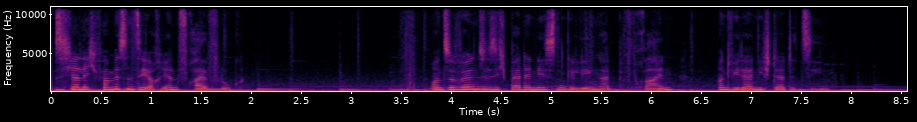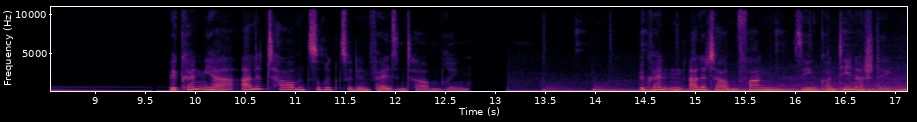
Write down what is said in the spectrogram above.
Sicherlich vermissen sie auch ihren Freiflug. Und so würden sie sich bei der nächsten Gelegenheit befreien und wieder in die Städte ziehen. Wir könnten ja alle Tauben zurück zu den Felsentauben bringen. Wir könnten alle Tauben fangen, sie in Container stecken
